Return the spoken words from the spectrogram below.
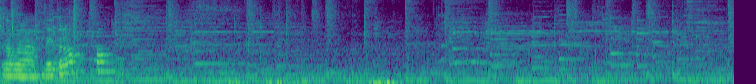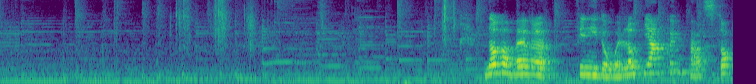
lavorarle troppo. Dopo aver finito quello bianco impasto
